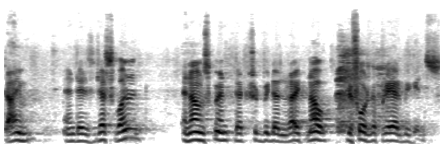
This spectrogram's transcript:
time, and there is just one announcement that should be done right now before the prayer begins.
